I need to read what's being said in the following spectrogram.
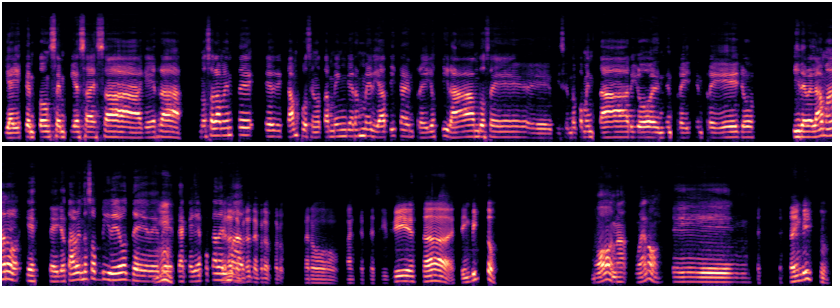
Y ahí es que entonces empieza esa guerra, no solamente en el campo, sino también guerras mediáticas entre ellos tirándose, eh, diciendo comentarios entre, entre ellos. Y de verdad, mano, este, yo estaba viendo esos videos de, de, de, mm. aquella época del Madrid. pero, pero, pero Manchester City está, está invicto. No, no bueno. está invicto.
